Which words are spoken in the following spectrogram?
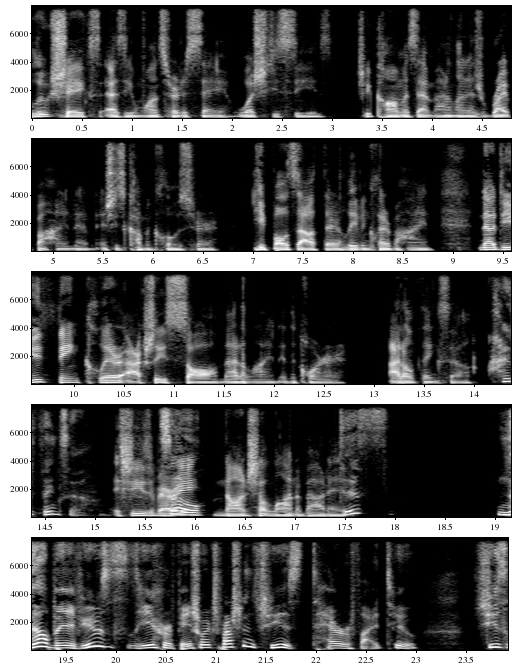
Luke shakes as he wants her to say what she sees. She comments that Madeline is right behind him and she's coming closer. He bolts out there, leaving Claire behind. Now, do you think Claire actually saw Madeline in the corner? I don't think so. i think so She's very So- nonchalant about it. this no but if you see her facial expression she is terrified too she's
